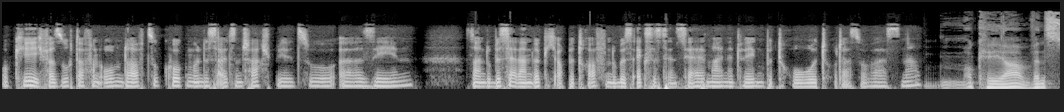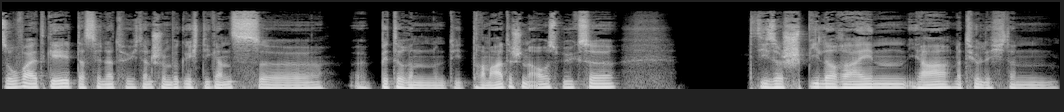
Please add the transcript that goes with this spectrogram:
okay, ich versuche da von oben drauf zu gucken und es als ein Schachspiel zu äh, sehen, sondern du bist ja dann wirklich auch betroffen, du bist existenziell meinetwegen bedroht oder sowas, ne? Okay, ja, wenn es so weit geht, dass sie natürlich dann schon wirklich die ganz äh, bitteren und die dramatischen Auswüchse dieser Spielereien, ja, natürlich, dann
